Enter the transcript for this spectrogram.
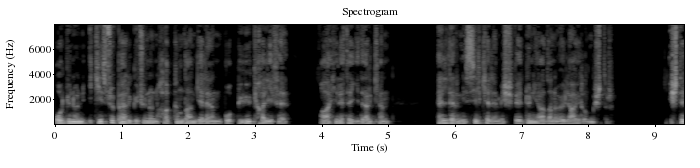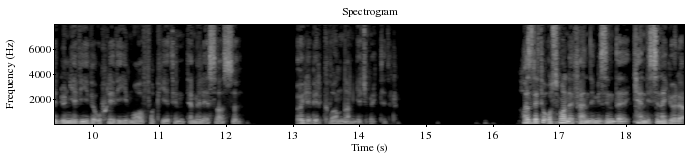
O günün iki süper gücünün hakkından gelen bu büyük halife ahirete giderken ellerini silkelemiş ve dünyadan öyle ayrılmıştır. İşte dünyevi ve uhrevi muvaffakiyetin temel esası öyle bir kıvamdan geçmektedir. Hazreti Osman Efendimizin de kendisine göre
